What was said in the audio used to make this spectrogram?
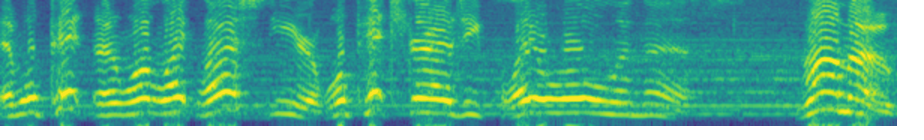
And we'll pit, and we'll, like last year, will pit strategy play a role in this? Ramos.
